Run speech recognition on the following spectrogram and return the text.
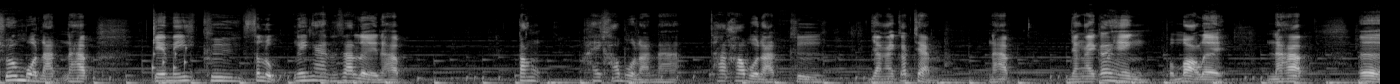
ช่วงโบนัสนะครับ เกมนี้คือสรุปง่ายๆสั้นๆเลยนะครับ ต้องให้เข้าโบนัสนะฮะ ถ้าเข้าโบนัสคือยังไงก็แจ่มนะครับ ยังไงก็เฮงผมบอกเลยนะครับ เออ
